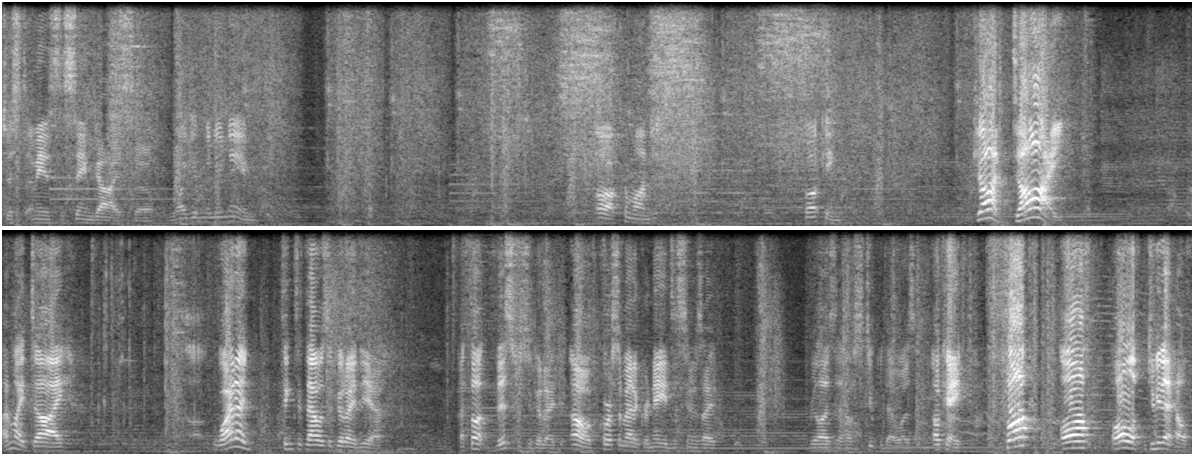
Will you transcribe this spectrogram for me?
Just, I mean, it's the same guy, so why give him a new name? Oh, come on, just fucking... God, die! I might die. Uh, why'd I think that that was a good idea? I thought this was a good idea. Oh, of course I'm out of grenades as soon as I realized how stupid that was. Okay, fuck off all of- give me that health.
